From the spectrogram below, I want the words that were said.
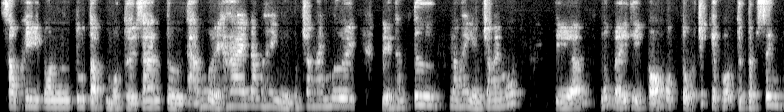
Sau khi con tu tập một thời gian từ tháng 12 năm 2020 đến tháng 4 năm 2021 thì uh, lúc đấy thì có một tổ chức hiệp hội thực tập sinh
